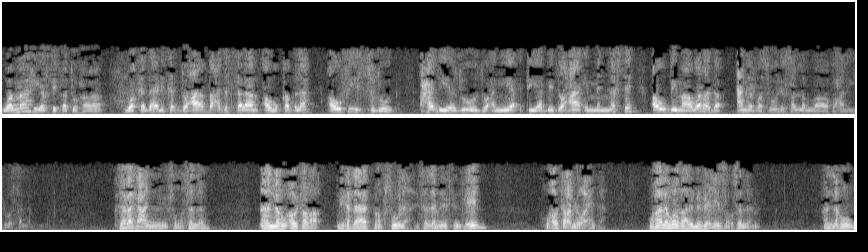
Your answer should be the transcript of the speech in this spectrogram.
وما هي صفتها؟ وكذلك الدعاء بعد السلام أو قبله أو في السجود. هل يجوز أن يأتي بدعاء من نفسه أو بما ورد عن الرسول صلى الله عليه وسلم؟ ثبت عن النبي صلى الله عليه وسلم أنه أوتر بثلاث مفصولة يسلم من الثنتين وأوتر بواحدة. وهذا هو الغالب من فعله صلى الله عليه وسلم أنه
